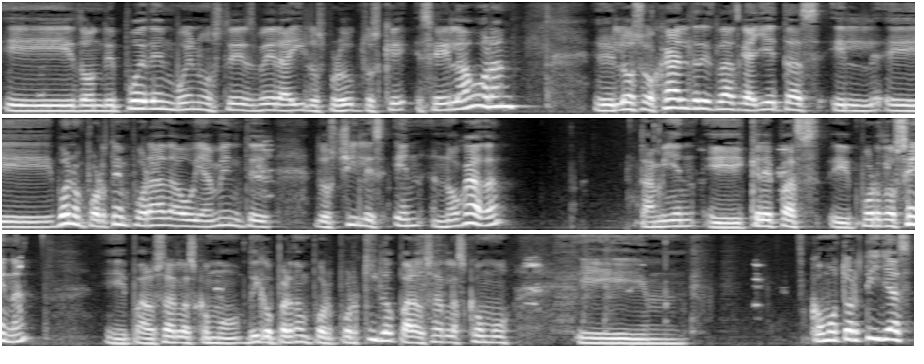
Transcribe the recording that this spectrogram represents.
eh, donde pueden, bueno, ustedes ver ahí los productos que se elaboran, los hojaldres, las galletas, el, bueno, por temporada, obviamente, los chiles en nogada, también crepas por docena, eh, para usarlas como, digo, perdón, por, por kilo, para usarlas como, como tortillas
